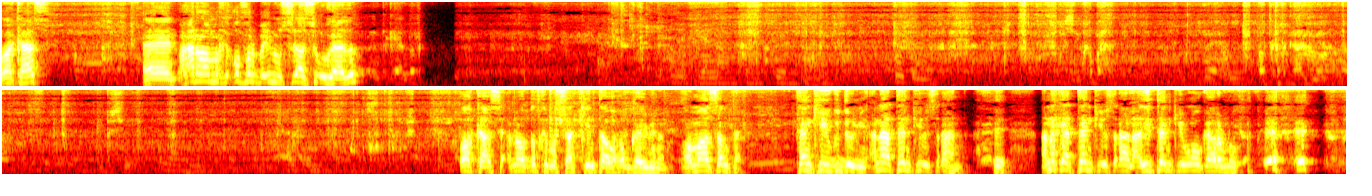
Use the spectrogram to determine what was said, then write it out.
Waa kaas waxaan rabaa marka qof walba inuu sidaas u ogaado. Waa kaasi anagoo dadka masaakiinta wax u qaybinan waa mahadsanta tankiyo guddoomiye anaa tankiyo isdhahna annakaa tankiyo isdhahna adii tankiyo kaa rabno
